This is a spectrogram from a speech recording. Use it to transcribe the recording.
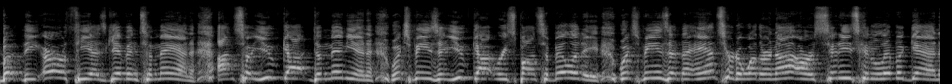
but the earth he has given to man. And so you've got dominion, which means that you've got responsibility, which means that the answer to whether or not our cities can live again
